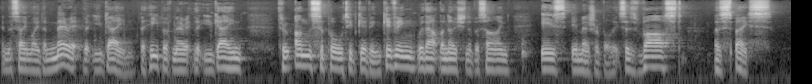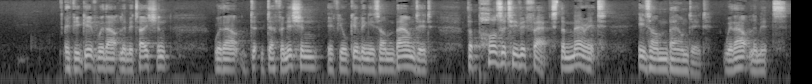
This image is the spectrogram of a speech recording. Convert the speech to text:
in the same way, the merit that you gain, the heap of merit that you gain through unsupported giving, giving without the notion of a sign, is immeasurable. It's as vast as space. If you give without limitation, without d- definition, if your giving is unbounded, the positive effect, the merit, is unbounded, without limits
